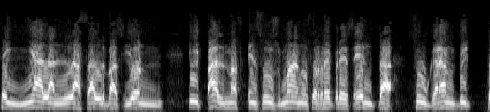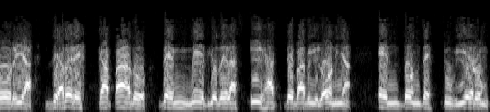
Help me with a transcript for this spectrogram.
señalan la salvación y palmas en sus manos representa su gran victoria de haber escapado de en medio de las hijas de Babilonia, en donde estuvieron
